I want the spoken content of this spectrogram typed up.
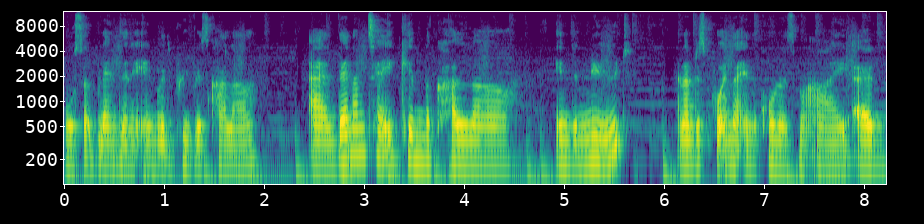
also blending it in with the previous colour. And then I'm taking the colour in the nude and I'm just putting that in the corners of my eye. And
